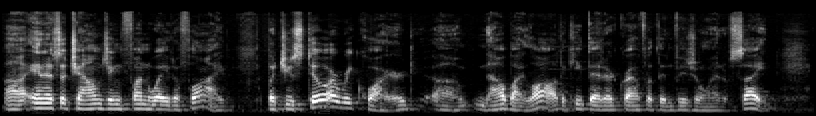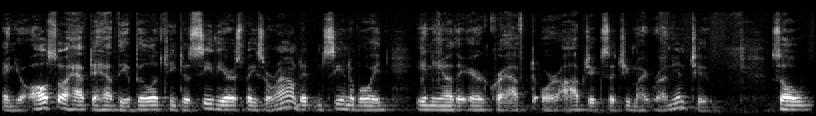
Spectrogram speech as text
Uh, and it's a challenging, fun way to fly. But you still are required, uh, now by law, to keep that aircraft within visual line of sight. And you also have to have the ability to see the airspace around it and see and avoid any other aircraft or objects that you might run into. So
